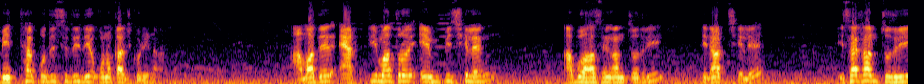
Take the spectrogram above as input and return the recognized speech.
মিথ্যা প্রতিশ্রুতি দিয়ে কোনো কাজ করি না। আমাদের একটি মাত্র এমপি ছিলেন আবু হাসিন খান চৌধুরী, তিনার ছেলে ইসা খান চৌধুরী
